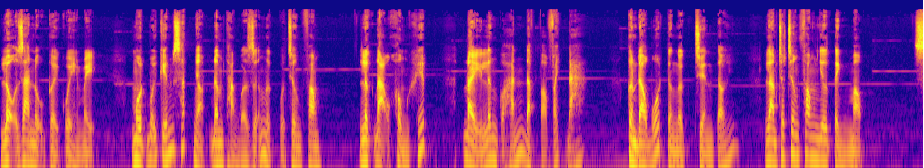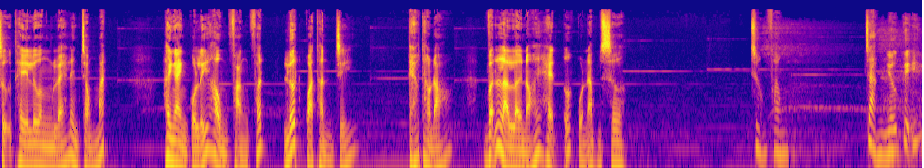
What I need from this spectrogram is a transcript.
lộ ra nụ cười quỷ mị. Một mũi kiếm sắc nhọn đâm thẳng vào giữa ngực của Trương Phong. Lực đạo khủng khiếp, đẩy lưng của hắn đập vào vách đá. Cơn đau bút từ ngực truyền tới Làm cho Trương Phong như tỉnh mộng. Sự thê lương lóe lên trong mắt. Hình ảnh của Lý Hồng phảng phất Lướt qua thần trí. Kéo theo đó Vẫn là lời nói hẹn ước của năm xưa. Trương Phong Chàng nhớ kỹ.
